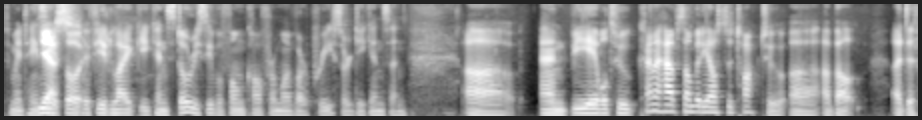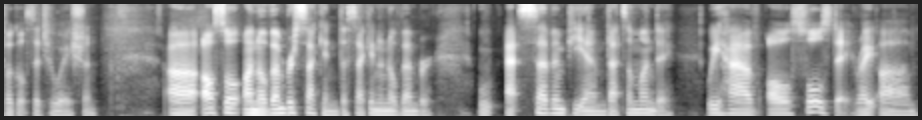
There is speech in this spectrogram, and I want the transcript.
to maintain Yes. safe. So if you'd like, you can still receive a phone call from one of our priests or deacons and uh, and be able to kind of have somebody else to talk to uh, about a difficult situation. Uh, also on November 2nd, the 2nd of November at 7 p.m., that's a Monday, we have All Souls Day, right? Um,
